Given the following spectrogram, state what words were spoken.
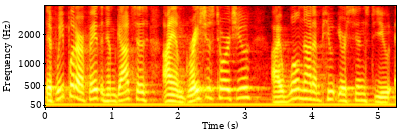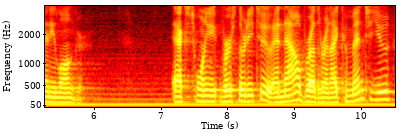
If we put our faith in Him, God says, I am gracious towards you. I will not impute your sins to you any longer. Acts 20, verse 32. And now, brethren, I commend to you,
